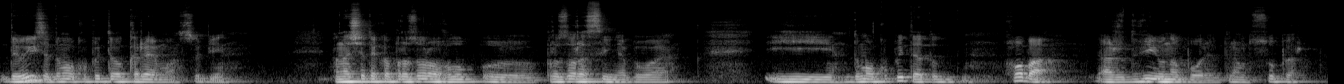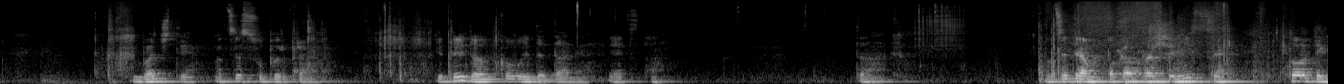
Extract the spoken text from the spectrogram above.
дивився, думав купити окремо собі. Вона ще така прозора, голуб... прозора синя буває. І думав купити, а тут хоба, аж дві у наборі. Прям супер. Бачите, оце супер прям. І три додаткові деталі екстра. Так. Оце прям поки перше місце. Тортик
